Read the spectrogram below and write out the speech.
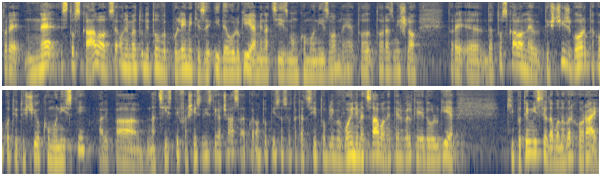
torej, ne s to skalo, se on je imel tudi to v polemiki z ideologijami, nacizmom, komunizmom, ne, to, to razmišljal, Torej, eh, da to skalo ne tiščiš gor, tako kot jo tiščijo komunisti ali pa nacisti, fašisti tistega časa, ko je on to pisal, so takrat vsi to bili v vojni med sabo, ne te velike ideologije, ki potem mislijo, da bo na vrhu raj,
